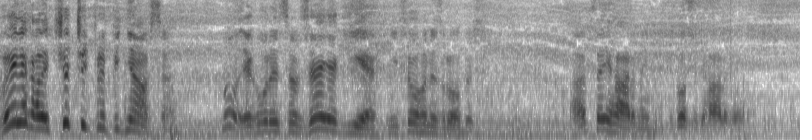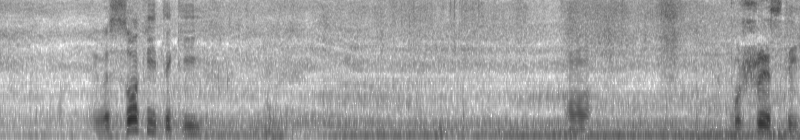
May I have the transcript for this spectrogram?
Виляг, але чуть-чуть припіднявся. Ну, як говориться, вже як є, нічого не зробиш. А цей гарний, досить гарний. Високий такий. О, пушистий.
